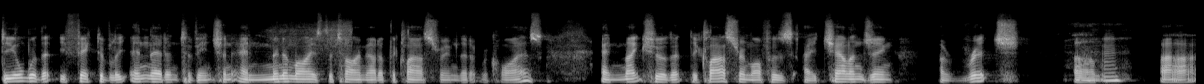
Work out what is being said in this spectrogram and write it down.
deal with it effectively in that intervention, and minimize the time out of the classroom that it requires, and make sure that the classroom offers a challenging, a rich, um, mm-hmm. uh,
